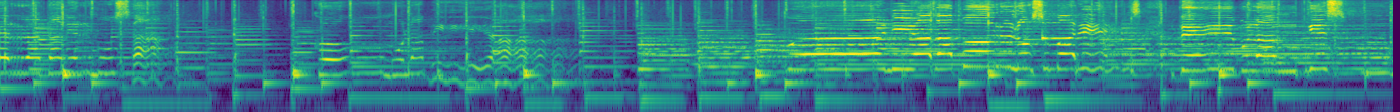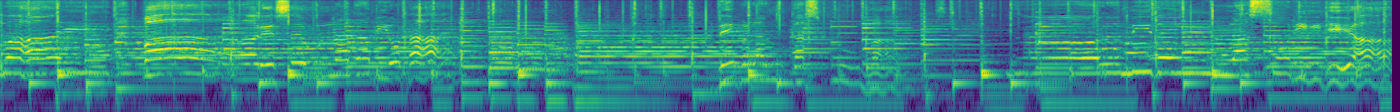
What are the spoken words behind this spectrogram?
tierra tan hermosa como la mía. Bañada por los mares de blanca espuma, parece una gaviota de blancas plumas, dormida en las orillas.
